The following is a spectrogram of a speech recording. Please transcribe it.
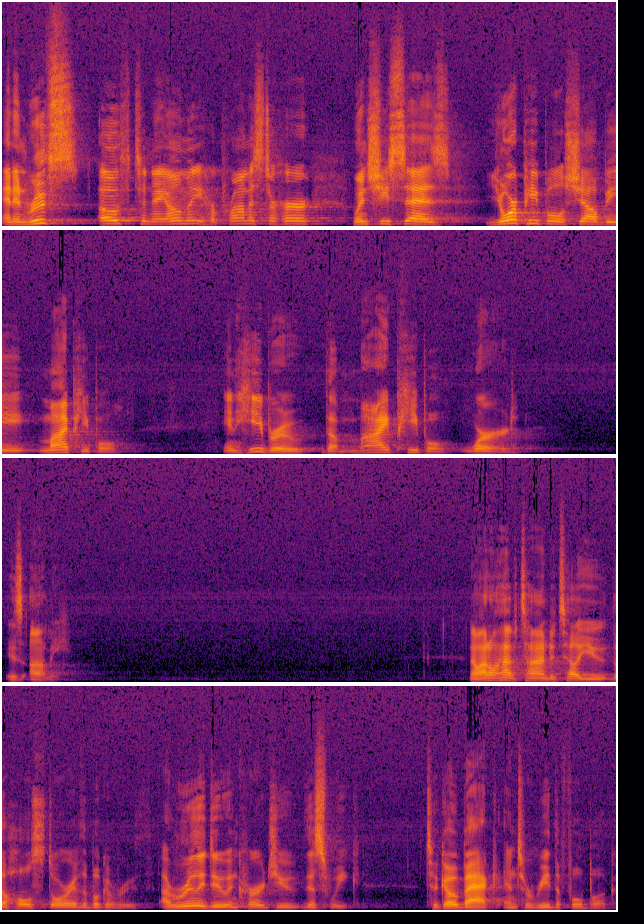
And in Ruth's oath to Naomi, her promise to her, when she says, Your people shall be my people, in Hebrew, the my people word is Ami. Now, I don't have time to tell you the whole story of the book of Ruth. I really do encourage you this week to go back and to read the full book.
